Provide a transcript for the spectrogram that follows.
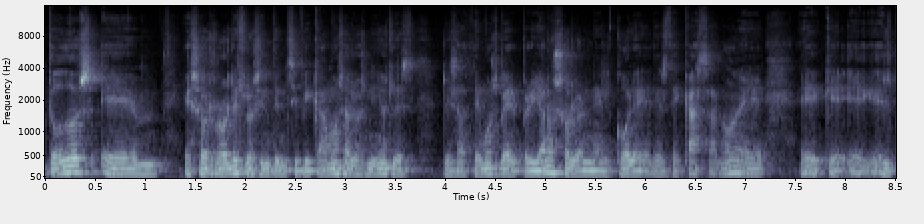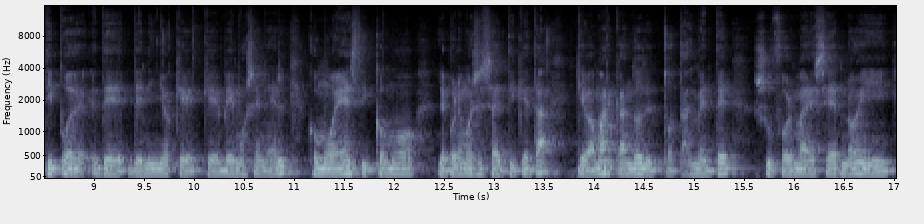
todos eh, esos roles los intensificamos a los niños, les, les hacemos ver, pero ya no solo en el cole, desde casa, ¿no? Que, el tipo de, de, de niño que, que, vemos en él, cómo es y cómo le ponemos esa etiqueta que va marcando de, totalmente su forma de ser, ¿no? Y,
